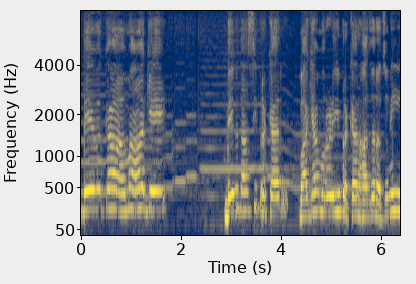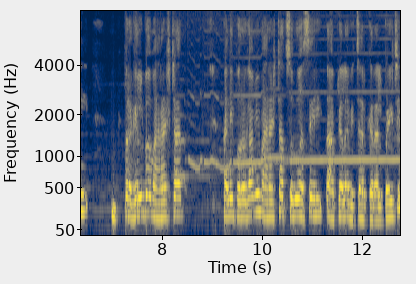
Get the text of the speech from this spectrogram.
देवका मागे देवदासी प्रकार वाघ्या मुरळी प्रकार हा जर अजूनही प्रगल्भ महाराष्ट्रात आणि पुरोगामी महाराष्ट्रात सुरू असेल तर आपल्याला विचार करायला पाहिजे.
